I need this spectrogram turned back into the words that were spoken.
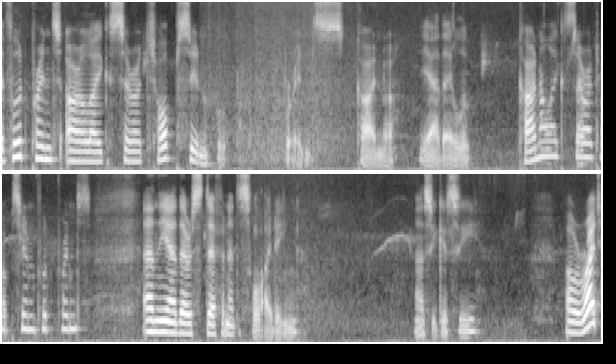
the footprints are like ceratopsian footprints, kinda. Yeah, they look kinda like ceratopsian footprints. And yeah, there's definite sliding, as you can see. Alright.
